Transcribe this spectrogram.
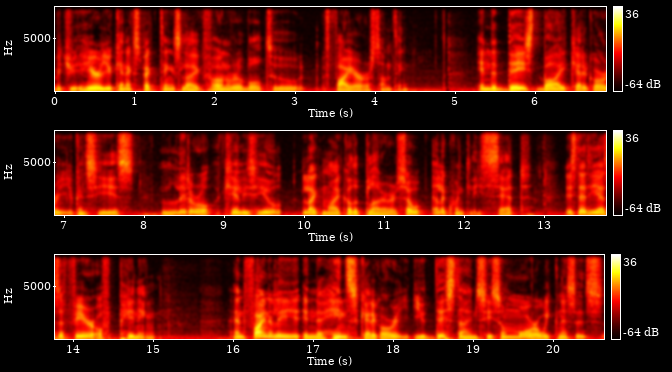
but you, here you can expect things like vulnerable to fire or something. In the dazed by category, you can see his literal Achilles heel, like Michael the Plotter so eloquently said, is that he has a fear of pinning. And finally, in the hints category, you this time see some more weaknesses,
